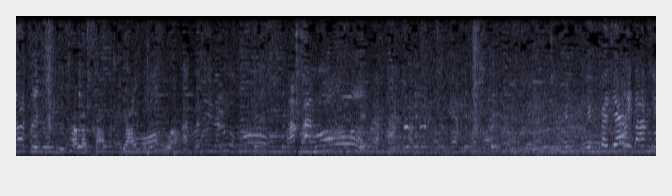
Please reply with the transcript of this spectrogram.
ก็ไปดูอยู่โทรศัพท์ยายดีกว่าอันไม่ดีนะลูกพักอันลูกเห็นไปย่ายตั้งที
